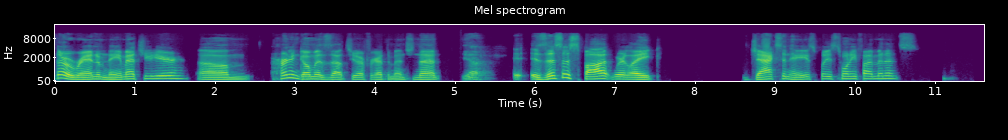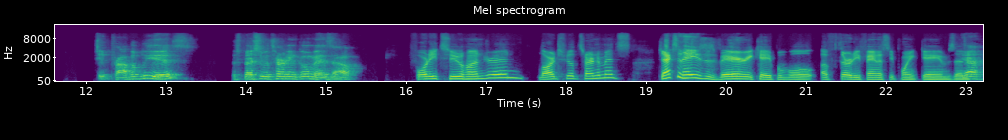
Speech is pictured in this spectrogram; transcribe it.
Throw a random name at you here. Um, Hernangomez is out too. I forgot to mention that. Yeah is this a spot where like Jaxson Hayes plays 25 minutes? It probably is, especially with turning Hernangomez out. 4,200 large field tournaments. Jaxson Hayes is very capable of 30 fantasy point games. And yeah,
